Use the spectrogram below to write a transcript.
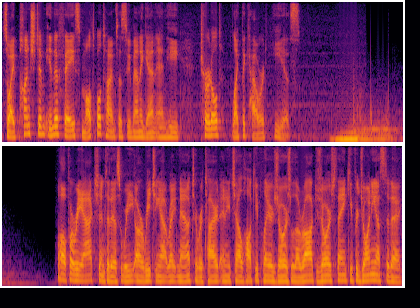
So I punched him in the face multiple times, says Subban again, and he turtled like the coward he is. Well, for reaction to this, we are reaching out right now to retired NHL hockey player Georges Laraque. Georges, thank you for joining us today.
